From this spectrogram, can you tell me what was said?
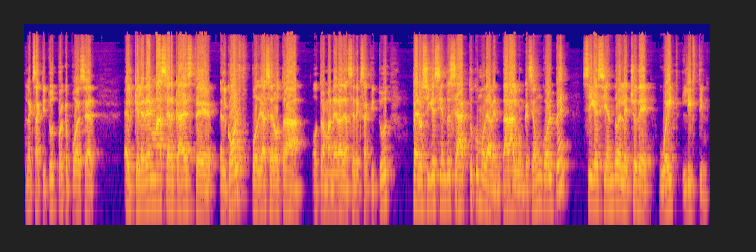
la exactitud, porque puede ser el que le dé más cerca este, el golf, podría ser otra, otra manera de hacer exactitud, pero sigue siendo ese acto como de aventar algo, aunque sea un golpe, sigue siendo el hecho de weightlifting,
